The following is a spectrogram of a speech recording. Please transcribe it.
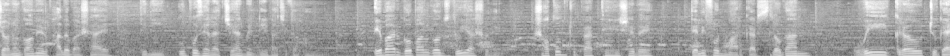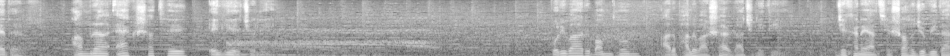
জনগণের ভালোবাসায় তিনি উপজেলা চেয়ারম্যান নির্বাচিত হন। এবার গোপালগঞ্জ দুই আসনে স্বতন্ত্র প্রার্থী হিসেবে টেলিফোন মার্কার স্লোগান উই গ্রো টুগেদার আমরা একসাথে এগিয়ে চলি। পরিবার, বন্ধন আর ভালোবাসার রাজনীতি, যেখানে আছে সহযোগিতা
